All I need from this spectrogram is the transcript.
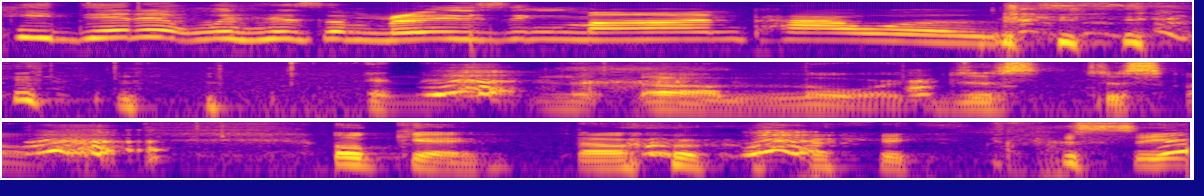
he did it with his amazing mind powers. and then, oh lord, just just oh. okay, all right. See,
